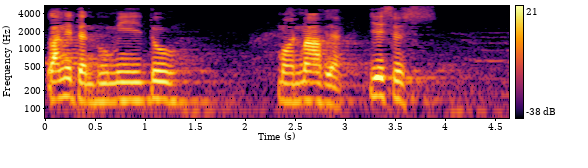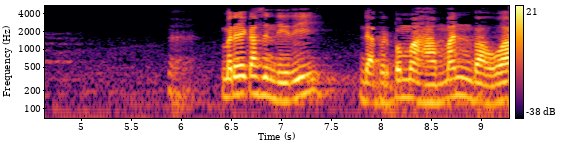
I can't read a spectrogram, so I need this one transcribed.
langit dan bumi itu mohon maaf ya, Yesus. Nah, mereka sendiri tidak berpemahaman bahwa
